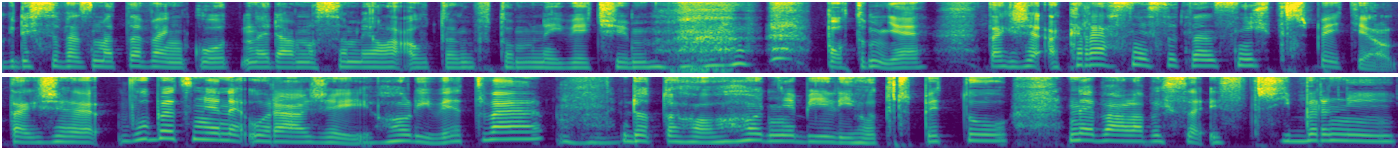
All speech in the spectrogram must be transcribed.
Když se vezmete venku, nedávno jsem jela autem v tom největším pod mě, takže a krásně se ten sníh třpitil, takže vůbec mě neurážejí holí větve, mm-hmm. do toho hodně bílého třpitu, nebála bych se i stříbrný,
